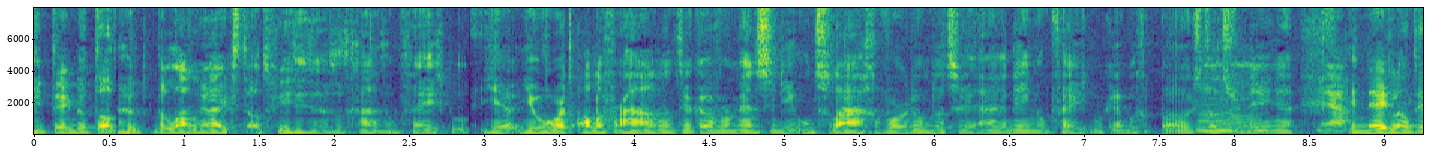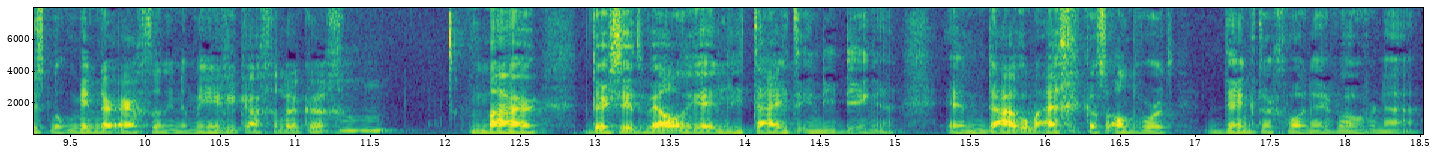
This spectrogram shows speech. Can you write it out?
Ik denk dat dat het belangrijkste advies is als het gaat om Facebook. Je, je hoort alle verhalen natuurlijk over mensen die ontslagen worden omdat ze rare dingen op Facebook hebben gepost, dat soort Mhm. dingen. Ja. In Nederland is het nog minder erg dan in Amerika, gelukkig. Maar er zit wel een realiteit in die dingen. En daarom eigenlijk als antwoord, denk daar gewoon even over na.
